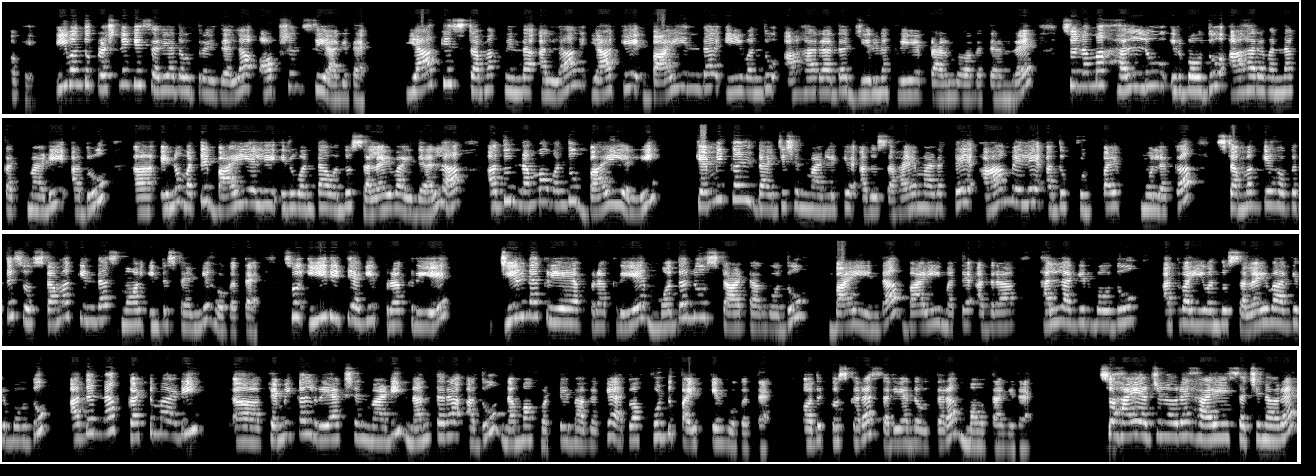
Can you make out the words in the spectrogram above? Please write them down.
ಓಕೆ ಈ ಒಂದು ಪ್ರಶ್ನೆಗೆ ಸರಿಯಾದ ಉತ್ತರ ಇದೆ ಅಲ್ಲ ಆಪ್ಷನ್ ಸಿ ಆಗಿದೆ. ಯಾಕೆ ಸ್ಟಮಕ್ನಿಂದ ಅಲ್ಲ, ಯಾಕೆ ಬಾಯಿಯಿಂದ ಈ ಒಂದು ಆಹಾರದ ಜೀರ್ಣಕ್ರಿಯೆ ಪ್ರಾರಂಭವಾಗುತ್ತೆ ಅಂದ್ರೆ ಸೊ ನಮ್ಮ ಹಲ್ಲು ಇರಬಹುದು ಆಹಾರವನ್ನ ಕಟ್ ಮಾಡಿ ಅದು ಏನು ಮತ್ತೆ ಬಾಯಿಯಲ್ಲಿ ಇರುವಂತಹ ಒಂದು ಸಲೈವ ಇದೆ ಅಲ್ಲ, ಅದು ನಮ್ಮ ಒಂದು ಬಾಯಿಯಲ್ಲಿ ಕೆಮಿಕಲ್ ಡೈಜೆಷನ್ ಮಾಡ್ಲಿಕ್ಕೆ ಅದು ಸಹಾಯ ಮಾಡುತ್ತೆ. ಆಮೇಲೆ ಅದು ಫುಡ್ ಪೈಪ್ ಮೂಲಕ ಸ್ಟಮಕ್ಗೆ ಹೋಗುತ್ತೆ. ಸೊ ಸ್ಟಮಕ್ ಇಂದ ಸ್ಮಾಲ್ ಇಂಟೆಸ್ಟೈನ್ಗೆ ಹೋಗುತ್ತೆ. ಸೊ ಈ ರೀತಿಯಾಗಿ ಪ್ರಕ್ರಿಯೆ ಜೀರ್ಣಕ್ರಿಯೆಯ ಪ್ರಕ್ರಿಯೆ ಮೊದಲು ಸ್ಟಾರ್ಟ್ ಆಗೋದು ಬಾಯಿಯಿಂದ. ಬಾಯಿ ಮತ್ತೆ ಅದರ ಹಲ್ಲಾಗಿರ್ಬಹುದು ಅಥವಾ ಈ ಒಂದು ಸಲೈವ ಆಗಿರ್ಬಹುದು ಅದನ್ನ ಕಟ್ ಮಾಡಿ ಕೆಮಿಕಲ್ ರಿಯಾಕ್ಷನ್ ಮಾಡಿ ನಂತರ ಅದು ನಮ್ಮ ಹೊಟ್ಟೆ ಭಾಗಕ್ಕೆ ಅಥವಾ ಫುಡ್ ಪೈಪ್ಗೆ ಹೋಗುತ್ತೆ. ಅದಕ್ಕೋಸ್ಕರ ಸರಿಯಾದ ಉತ್ತರ ಮೌತ್ ಆಗಿದೆ. ಸೊ ಹಾಯ್ ಅರ್ಜುನ್ ಅವರೇ ಹಾಯ್ ಸಚಿನ್ ಅವರೇ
